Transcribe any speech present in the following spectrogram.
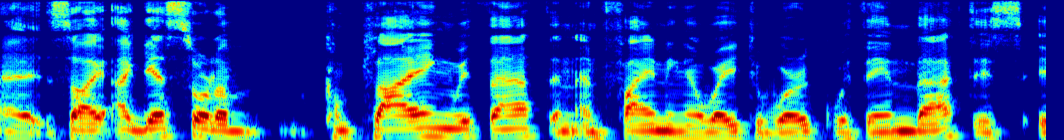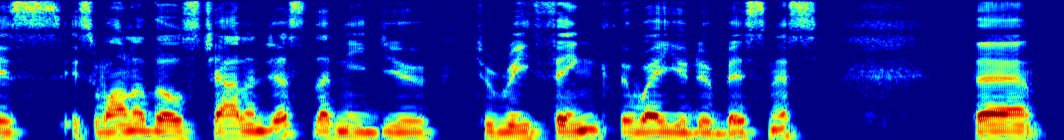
uh, so I, I, guess sort of complying with that and, and finding a way to work within that is is is one of those challenges that need you to rethink the way you do business. The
